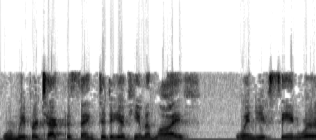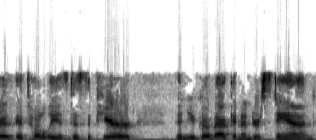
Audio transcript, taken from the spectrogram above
when we protect the sanctity of human life. when you've seen where it, it totally has disappeared, then you go back and understand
